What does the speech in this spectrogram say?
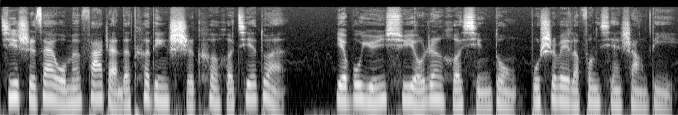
即使在我们发展的特定时刻和阶段，也不允许有任何行动不是为了奉献上帝。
